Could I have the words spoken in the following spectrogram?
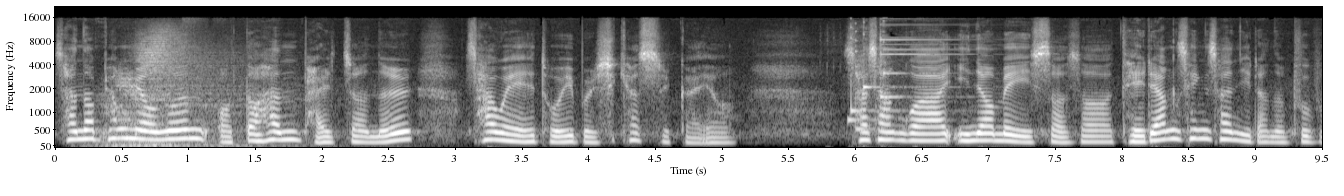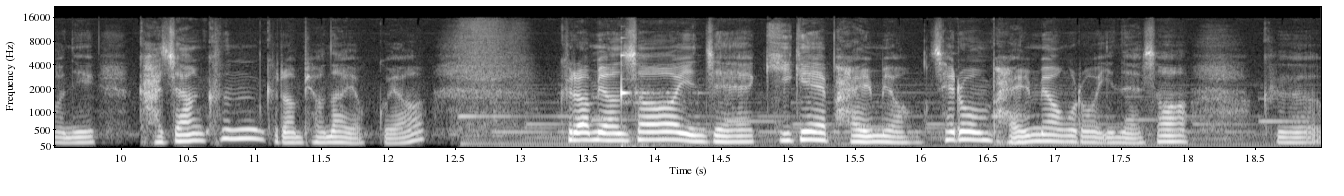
산업혁명은 어떠한 발전을 사회에 도입을 시켰을까요? 사상과 이념에 있어서 대량 생산이라는 부분이 가장 큰 그런 변화였고요. 그러면서 이제 기계의 발명, 새로운 발명으로 인해서 그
